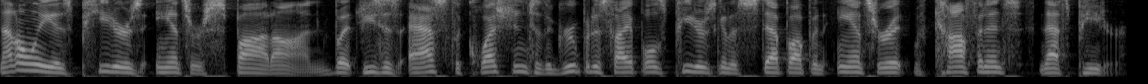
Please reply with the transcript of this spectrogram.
Not only is Peter's answer spot on, but Jesus asks the question to the group of disciples. Peter's going to step up and answer it with confidence, and that's Peter.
